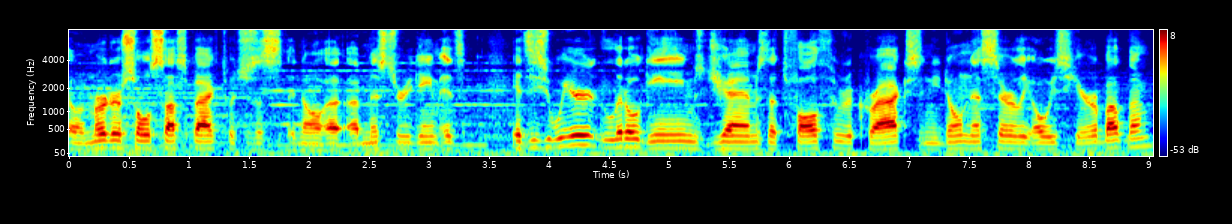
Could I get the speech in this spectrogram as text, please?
a Murder Soul Suspect, which is a, you know a, a, mystery game. It's it's these weird little games, gems that fall through the cracks, and you don't necessarily always hear about them.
